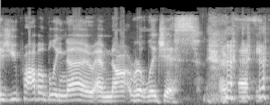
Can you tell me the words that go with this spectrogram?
as you probably know, am not religious. Okay.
